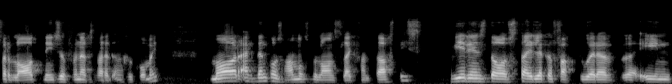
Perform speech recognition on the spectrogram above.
verlaat net so vinnig as wat dit ingekom het. Maar ek dink ons handelsbalans lyk fantasties. Weereens daar is tydelike faktore en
